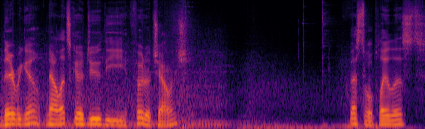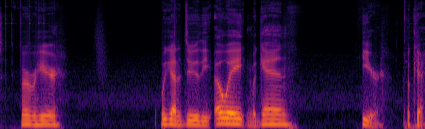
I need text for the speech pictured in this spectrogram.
There we go. Now let's go do the photo challenge. Festival playlist. Go over here. We got to do the 08 Megane here. Okay,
